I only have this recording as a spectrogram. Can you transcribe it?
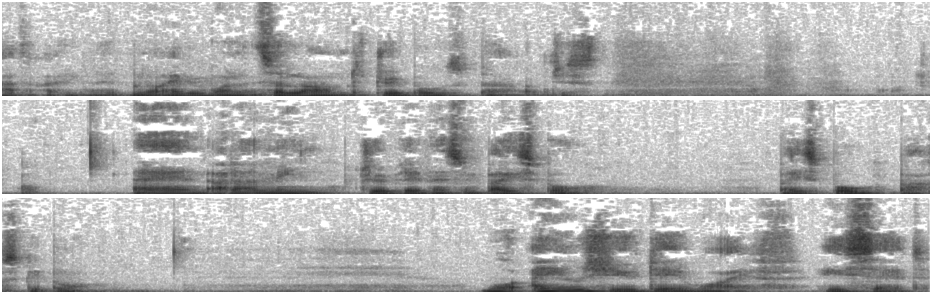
I don't know, not everyone that's alarmed dribbles, but I'm just. And I don't mean dribbling as in baseball. Baseball, basketball. What ails you, dear wife? he said.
